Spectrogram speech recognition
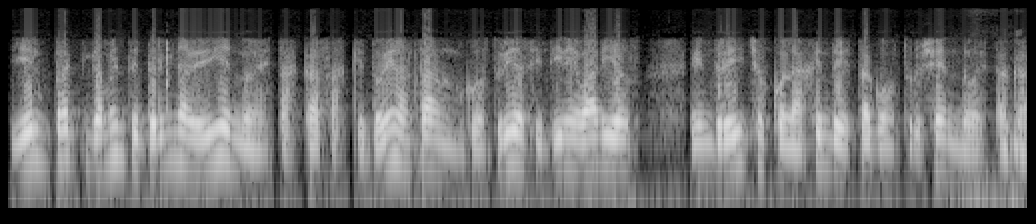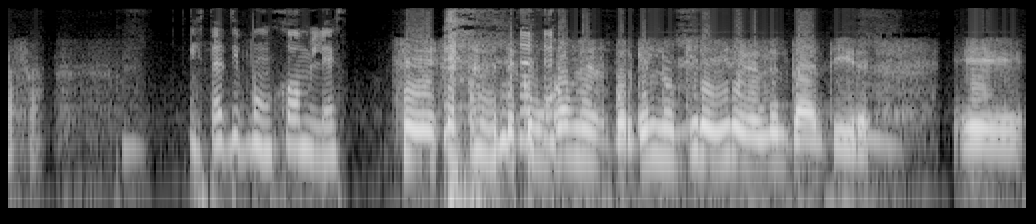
Y él prácticamente termina viviendo en estas casas que todavía no están construidas y tiene varios entredichos con la gente que está construyendo esta casa. Está tipo un homeless. Sí, exactamente, es como un homeless porque él no quiere vivir en el Delta del Tigre. Eh,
